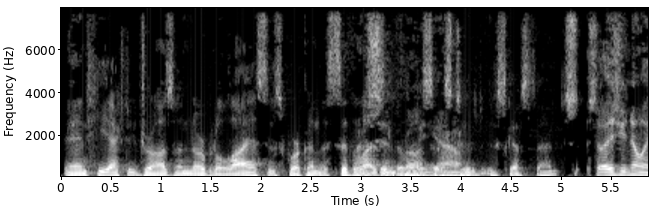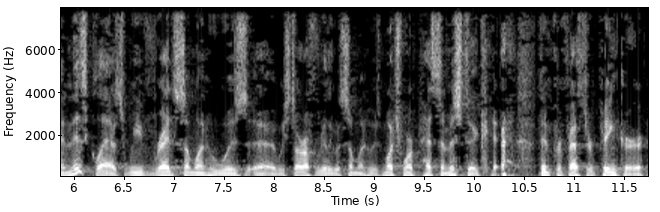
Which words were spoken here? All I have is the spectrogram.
And he actually draws on Norbert Elias's work on the civilizing process yeah. to discuss that. So, so, as you know, in this class, we've read someone who was, uh, we start off really with someone who's much more pessimistic than Professor Pinker,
